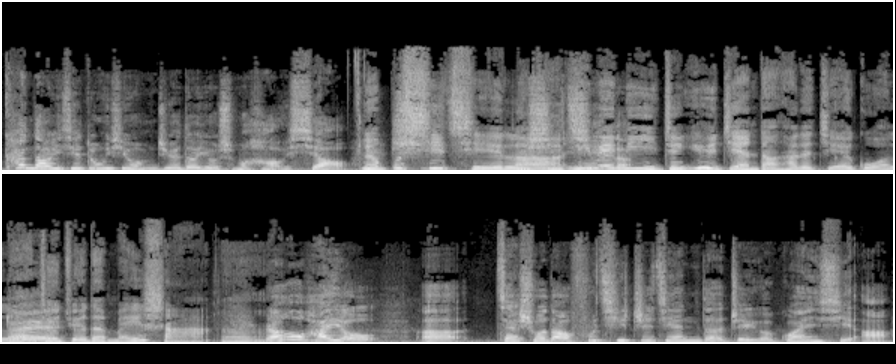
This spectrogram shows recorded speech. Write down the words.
看到一些东西，我们觉得有什么好笑？那不稀奇了，不稀奇因为你已经预见到它的结果了，就觉得没啥。嗯，然后还有呃，再说到夫妻之间的这个关系啊，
